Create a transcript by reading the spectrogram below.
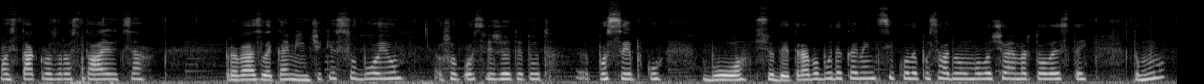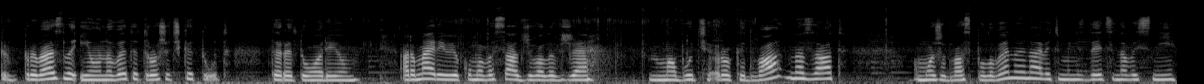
ось так розростаються. Привезли камінчики з собою, щоб освіжити тут посипку, бо сюди треба буде камінці, коли посадимо молочай мертолистий. Тому привезли і оновити трошечки тут територію. Армерію, яку ми висаджували вже, мабуть, роки два назад, а може два з половиною навіть, мені здається, навесні.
